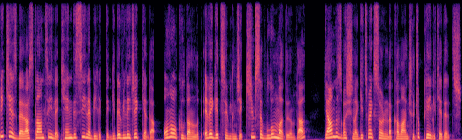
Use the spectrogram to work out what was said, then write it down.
bir kez de rastlantıyla kendisiyle birlikte gidebilecek ya da onu okuldan alıp eve getirebilecek kimse bulunmadığında yalnız başına gitmek zorunda kalan çocuk tehlikededir.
